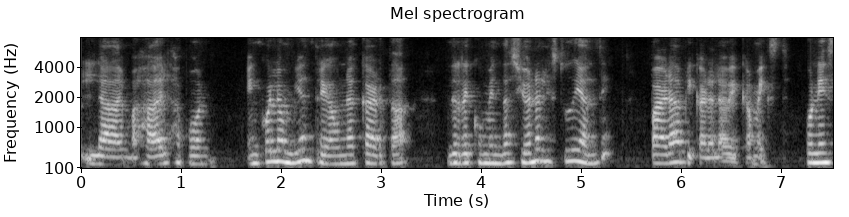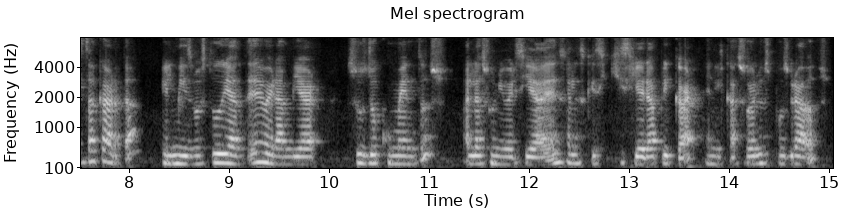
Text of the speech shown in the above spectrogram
la Embajada del Japón en Colombia entrega una carta de recomendación al estudiante para aplicar a la beca MEXT. Con esta carta, el mismo estudiante deberá enviar sus documentos a las universidades a las que quisiera aplicar, en el caso de los posgrados,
